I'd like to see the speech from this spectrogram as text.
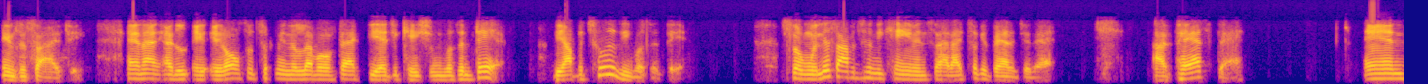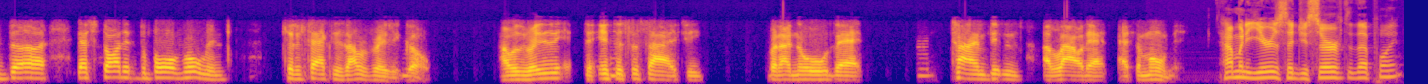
in society. And I, I, it also took me to the level of fact the education wasn't there, the opportunity wasn't there. So when this opportunity came inside, I took advantage of that. I passed that, and uh, that started the ball rolling. To the fact is, I was ready to go. I was ready to, to enter society, but I know that time didn't allow that at the moment. How many years had you served at that point?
